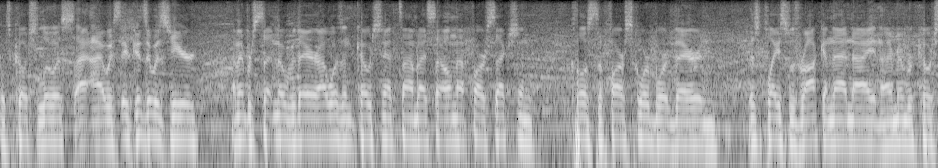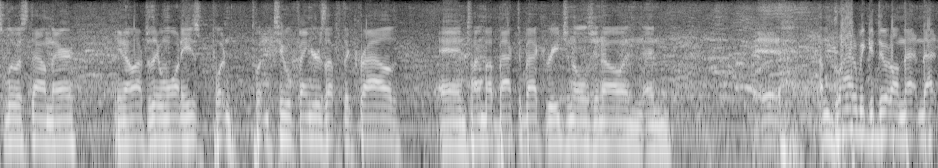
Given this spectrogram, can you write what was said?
with Coach Lewis. I, I was because it was here. I remember sitting over there. I wasn't coaching at the time, but I sat on that far section, close to the far scoreboard there, and this place was rocking that night. And I remember Coach Lewis down there. You know, after they won, he's putting putting two fingers up to the crowd and talking about back-to-back regionals. You know, and and eh, I'm glad we could do it on that that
